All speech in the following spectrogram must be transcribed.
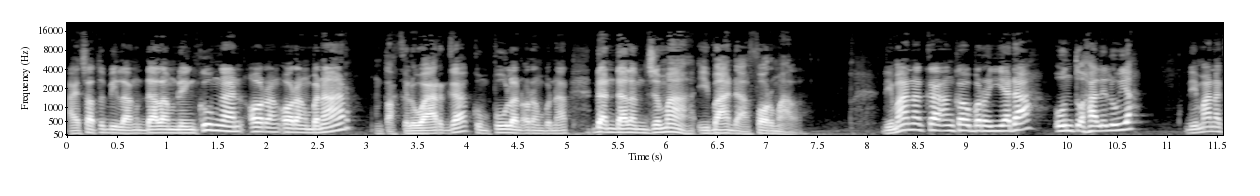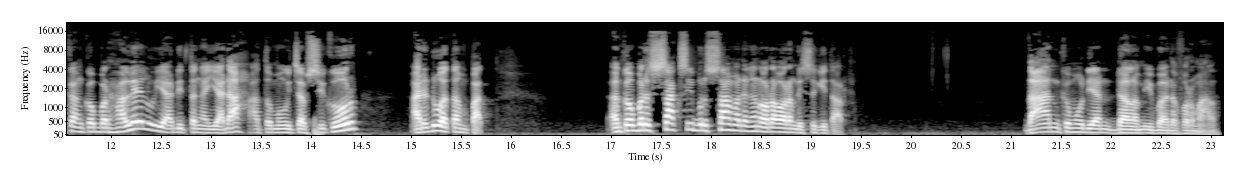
Ayat 1 bilang, dalam lingkungan orang-orang benar, entah keluarga, kumpulan orang benar, dan dalam jemaah ibadah formal. Di manakah engkau beriadah untuk haleluya? Di manakah engkau berhaleluya di tengah yadah atau mengucap syukur? Ada dua tempat. Engkau bersaksi bersama dengan orang-orang di sekitar. Dan kemudian dalam ibadah formal.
